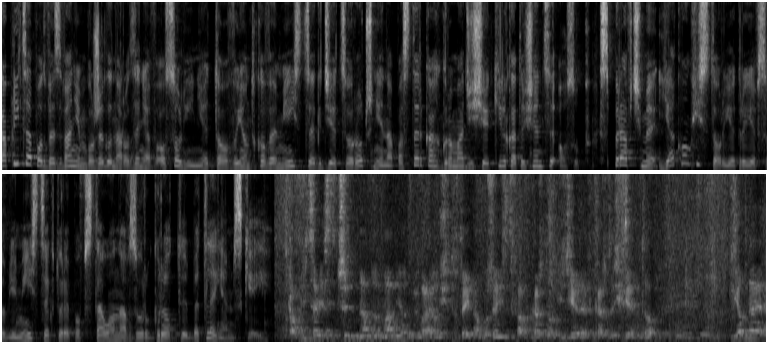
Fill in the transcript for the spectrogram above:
Kaplica pod wezwaniem Bożego Narodzenia w Osolinie to wyjątkowe miejsce, gdzie corocznie na pasterkach gromadzi się kilka tysięcy osób. Sprawdźmy, jaką historię kryje w sobie miejsce, które powstało na wzór groty betlejemskiej. Kaplica jest czynna, normalnie odbywają się tutaj nabożeństwa w każdą niedzielę, w każde święto. I one e,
